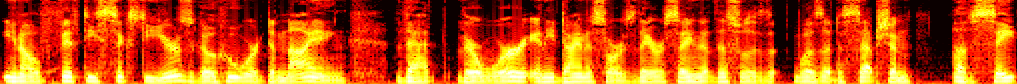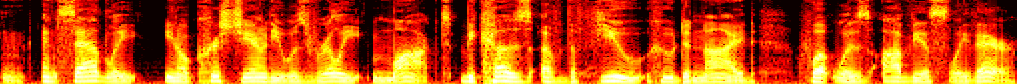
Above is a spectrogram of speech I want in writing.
you know, 50, 60 years ago who were denying that there were any dinosaurs. They were saying that this was was a deception of Satan. And sadly, you know, Christianity was really mocked because of the few who denied what was obviously there.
